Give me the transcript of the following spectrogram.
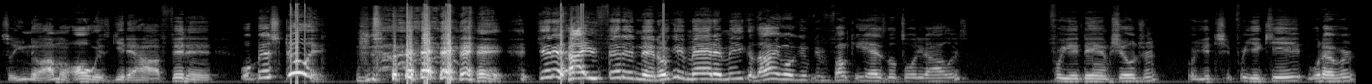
so you know I'm gonna always get it how I fit in. Well, bitch, do it. get it how you fit in there. Don't get mad at me because I ain't gonna give your funky ass little twenty dollars for your damn children or your for your kid, whatever.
